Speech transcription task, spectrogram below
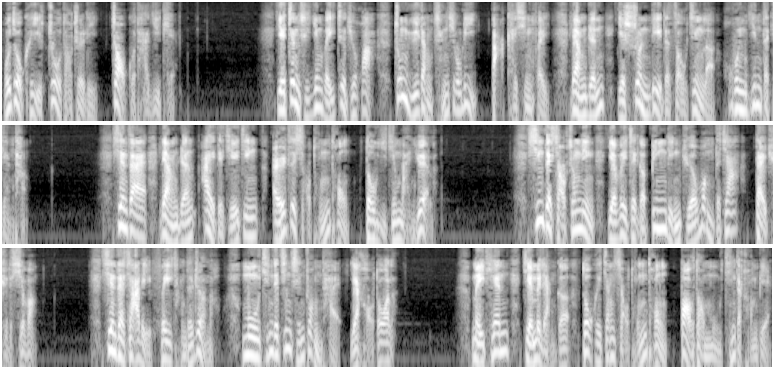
我就可以住到这里照顾她一天。”也正是因为这句话，终于让陈秀丽打开心扉，两人也顺利的走进了婚姻的殿堂。现在两人爱的结晶，儿子小彤彤都已经满月了，新的小生命也为这个濒临绝望的家带去了希望。现在家里非常的热闹，母亲的精神状态也好多了。每天姐妹两个都会将小彤彤抱到母亲的床边，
